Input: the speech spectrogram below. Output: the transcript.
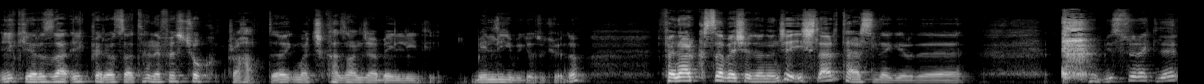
ilk yarı ilk periyot zaten Efes çok rahattı. Maçı kazanacağı belliydi. Belli gibi gözüküyordu. Fener kısa 5'e dönünce işler tersine girdi. Biz sürekli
